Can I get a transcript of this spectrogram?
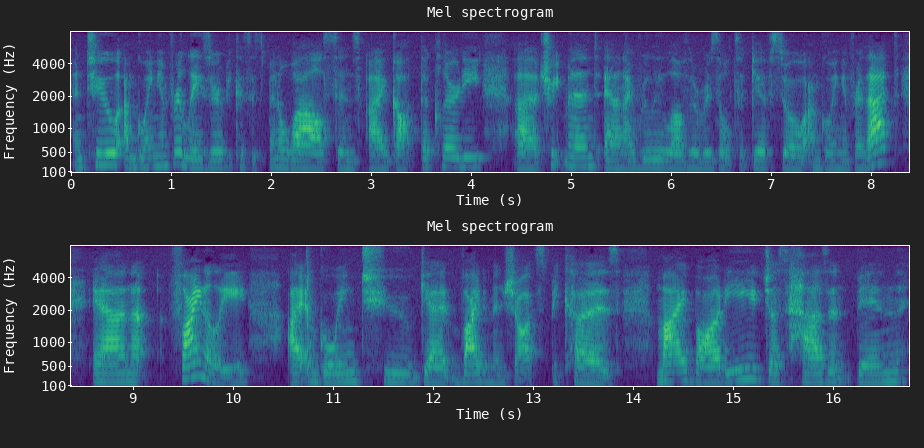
And two, I'm going in for laser because it's been a while since I got the Clarity uh, treatment and I really love the results it gives. So I'm going in for that. And finally, I am going to get vitamin shots because my body just hasn't been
